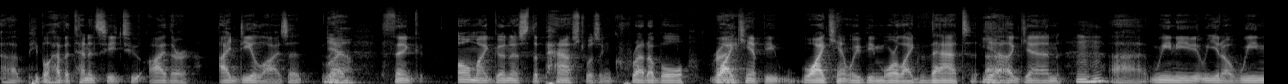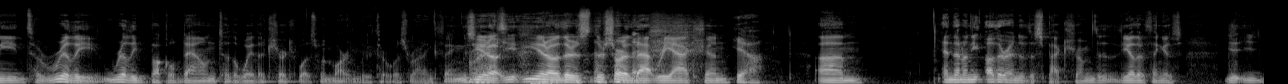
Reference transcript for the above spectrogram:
uh, people have a tendency to either idealize it, right? Yeah. Think, oh my goodness, the past was incredible. Why can't be? Why can't we be more like that uh, Yeah. Mm-hmm. again? Uh, we need, you know, we need to really, really buckle down to the way the church was when Martin Luther was running things. You know, you, you know, there's there's sort of that reaction. Yeah. And then on the other end of the spectrum, the, the other thing is you, you,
